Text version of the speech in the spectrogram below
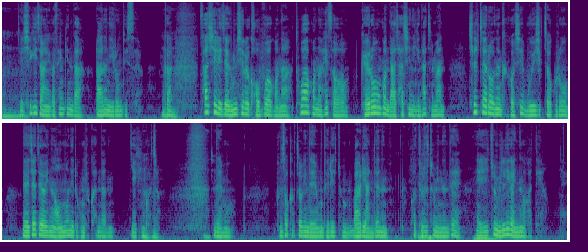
음. 이제 식이장애가 생긴다라는 이론도 있어요. 그러니까 사실 이제 음식을 거부하거나 토하거나 해서 괴로운 건 나 자신이긴 하지만 실제로는 그것이 무의식적으로 내재되어 있는 어머니를 공격한다는 얘기인 거죠. 네, 뭐 분석학적인 내용들이 좀 말이 안 되는 것들도 네. 좀 있는데 예, 좀 일리가 있는 것 같아요. 네.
